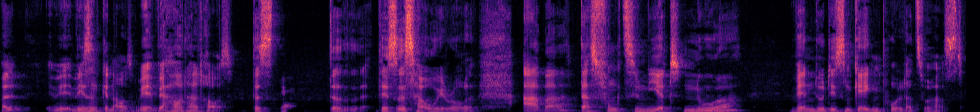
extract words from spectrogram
Weil wir, wir sind genauso. Wir, wir hauen halt raus. Das, ja. das, this is how we roll. Aber das funktioniert nur, wenn du diesen Gegenpol dazu hast.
